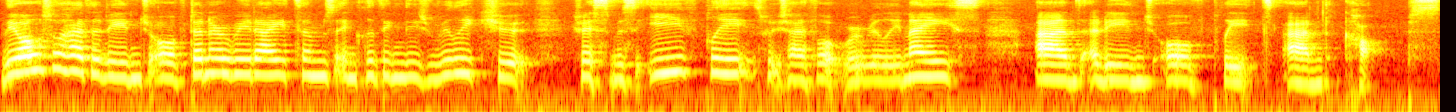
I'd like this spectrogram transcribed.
They also had a range of dinnerware items including these really cute Christmas Eve plates which I thought were really nice and a range of plates and cups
